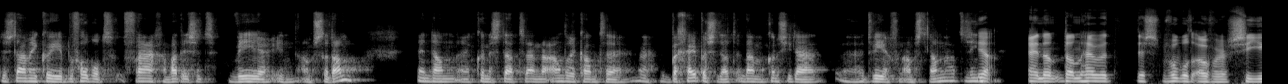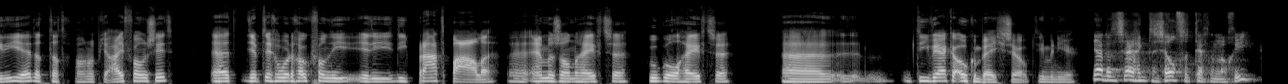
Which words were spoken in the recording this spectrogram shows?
Dus daarmee kun je bijvoorbeeld vragen: wat is het weer in Amsterdam? En dan uh, kunnen ze dat aan de andere kant, uh, nou, begrijpen ze dat. En dan kunnen ze daar het weer van Amsterdam laten zien. Ja, en dan, dan hebben we het dus bijvoorbeeld over Siri, hè, dat dat gewoon op je iPhone zit. je hebt tegenwoordig ook van die, die, die praatpalen. Amazon heeft ze, Google heeft ze. die werken ook een beetje zo op die manier. Ja, dat is eigenlijk dezelfde technologie.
